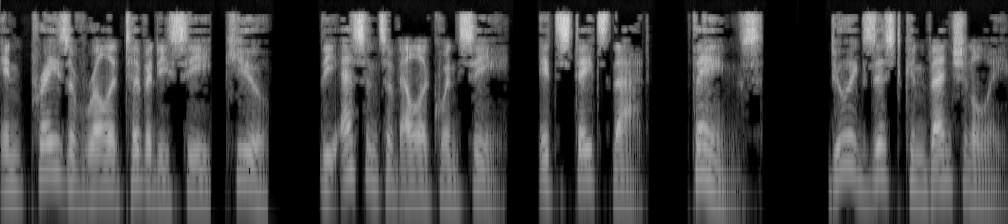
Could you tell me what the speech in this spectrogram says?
In Praise of Relativity c. q. The Essence of Eloquency. It states that, "...things do exist conventionally,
